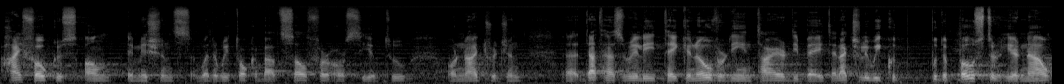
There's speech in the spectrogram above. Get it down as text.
high focus on emissions, whether we talk about sulfur or CO2 or nitrogen, uh, that has really taken over the entire debate. And actually, we could put a poster here now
